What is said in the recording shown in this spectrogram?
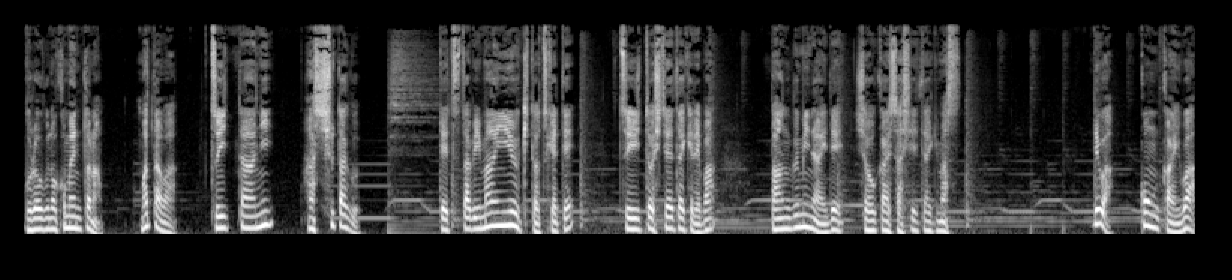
ブログのコメント欄、またはツイッターにハッシュタグ、鉄旅万有記とつけてツイートしていただければ番組内で紹介させていただきます。では、今回は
